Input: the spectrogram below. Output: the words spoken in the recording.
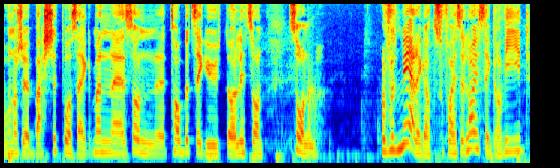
hun har ikke bæsjet på seg, men eh, sånn tabbet seg ut og litt sånn. sånn. Har du fått med deg at Sofie Elise er gravid?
